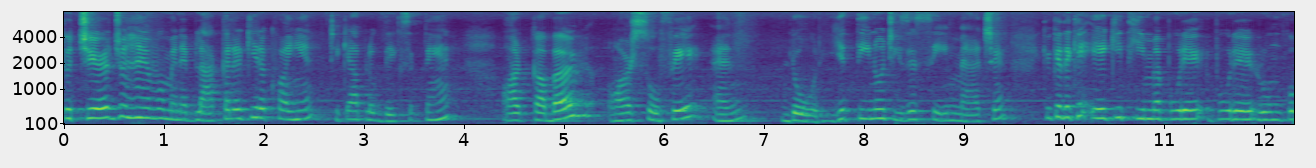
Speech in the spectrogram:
तो चेयर जो हैं, वो मैंने ब्लैक कलर की रखवाई हैं, ठीक है? आप लोग देख सकते हैं। और कबर्ड और सोफ़े एंड डोर ये तीनों चीज़ें सेम मैच हैं। क्योंकि देखिए, एक ही थीम मैं पूरे पूरे रूम को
